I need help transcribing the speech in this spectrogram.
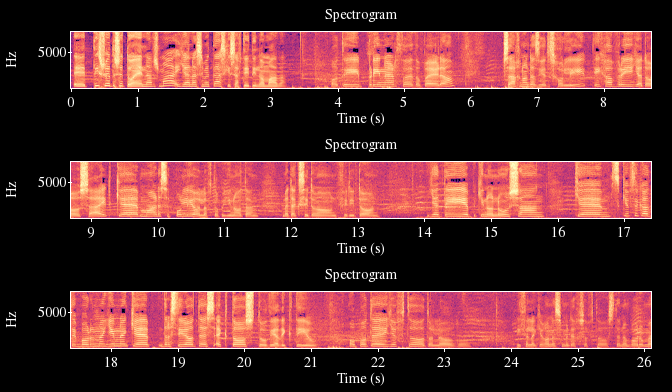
Ε, τι σου έδωσε το έναυσμα για να συμμετάσχεις σε αυτή την ομάδα; Ότι πριν έρθω εδώ πέρα, ψάχνοντας για τη σχολή, είχα βρει για το site και μου άρεσε πολύ όλο αυτό που γινόταν μεταξύ των φοιτητών. Γιατί επικοινωνούσαν, και σκέφτηκα ότι μπορούν να γίνουν και δραστηριότητες εκτός του διαδικτύου. Οπότε γι' αυτό το λόγο ήθελα και εγώ να συμμετέχω σε αυτό, ώστε να μπορούμε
